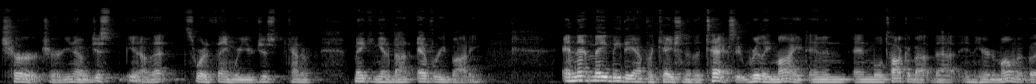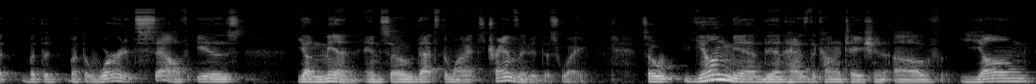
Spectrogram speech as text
church. Or, you know, just, you know, that sort of thing where you're just kind of making it about everybody. And that may be the application of the text. It really might. And, and we'll talk about that in here in a moment. But, but, the, but the word itself is young men. And so that's the why it's translated this way. So young men then has the connotation of young,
